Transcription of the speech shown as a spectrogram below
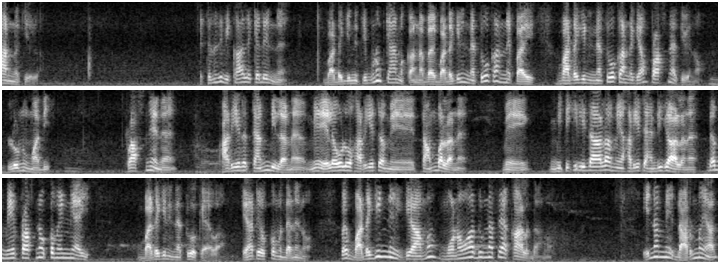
කන්න කියලා. එතනදී විකාලේ කැඩෙන්නේ බඩගිනි තිබුණොත් කෑම කන්න. හැබැයි බඩගිනි නැතුව කන්න එපායි. බඩගිනි නැතුව කන්න ගියාම ප්‍රශ්න ඇති වෙනවා. ලුණු මදි. රස්නේ නැහැ. හරියට තැම්බිලා නැහැ. මේ එළවලු හරියට මේ තම්බලා නැහැ. මේ මිටිකිලි දාලා මේ හරියට හැඳි ගාලා නැහැ. දැන් මේ ප්‍රශ්න ඔක්කොම එන්නේ ඇයි? බඩගිනි නැතුව කෑවාම. එයාට ඔක්කොම දැනෙනවා. හැබැයි බඩගින්නේ ගියාම මොනවා දුන්නත් එයා කාලා දානවා. එහෙනම් මේ ධර්මයත්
